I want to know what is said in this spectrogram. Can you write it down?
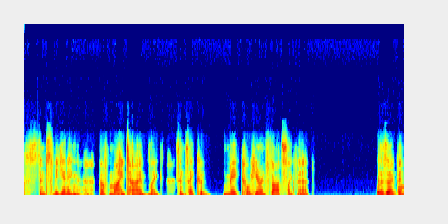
since the beginning of my time, like since I could make coherent thoughts like that. Because I've been.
